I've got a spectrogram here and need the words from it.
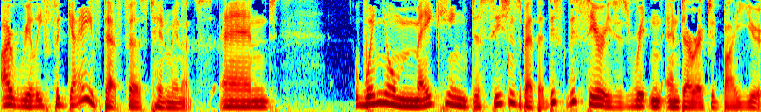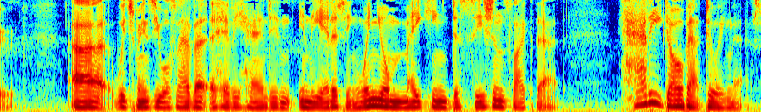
I really forgave that first ten minutes, and when you're making decisions about that, this this series is written and directed by you, uh, which means you also have a, a heavy hand in in the editing. When you're making decisions like that, how do you go about doing that?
